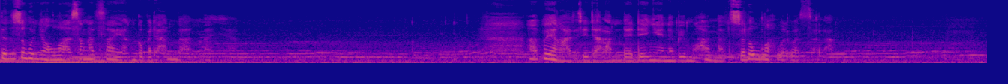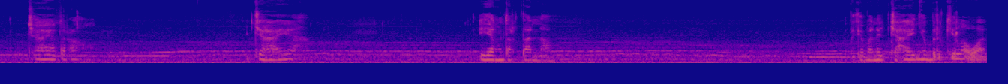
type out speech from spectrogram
Dan sesungguhnya Allah sangat sayang kepada hamba-hambanya. Apa yang ada di dalam dadanya Nabi Muhammad Sallallahu Alaihi Wasallam? Cahaya terang, cahaya yang tertanam bagaimana cahayanya berkilauan.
